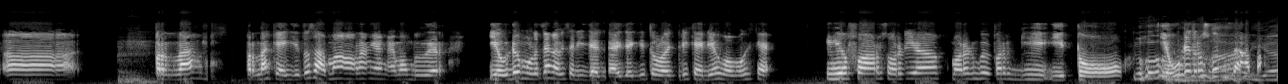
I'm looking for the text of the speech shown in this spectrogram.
eh, pernah pernah kayak gitu sama orang yang emang bener ya udah mulutnya nggak bisa dijaga aja gitu loh. Jadi kayak dia ngomongnya kayak iya Far sorry ya kemarin gue pergi gitu. Ya udah terus gue bisa apa ya.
